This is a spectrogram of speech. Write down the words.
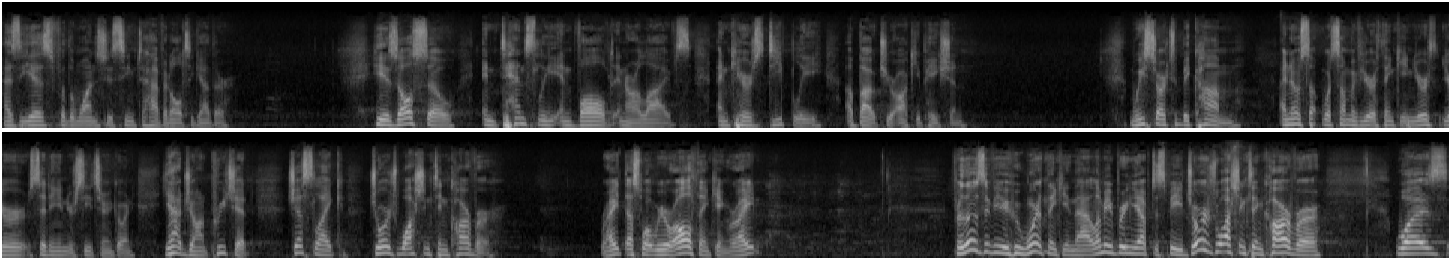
as He is for the ones who seem to have it all together. He is also intensely involved in our lives and cares deeply about your occupation. We start to become, I know some, what some of you are thinking. You're, you're sitting in your seats here and going, Yeah, John, preach it. Just like George Washington Carver right? That's what we were all thinking, right? For those of you who weren't thinking that, let me bring you up to speed. George Washington Carver was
